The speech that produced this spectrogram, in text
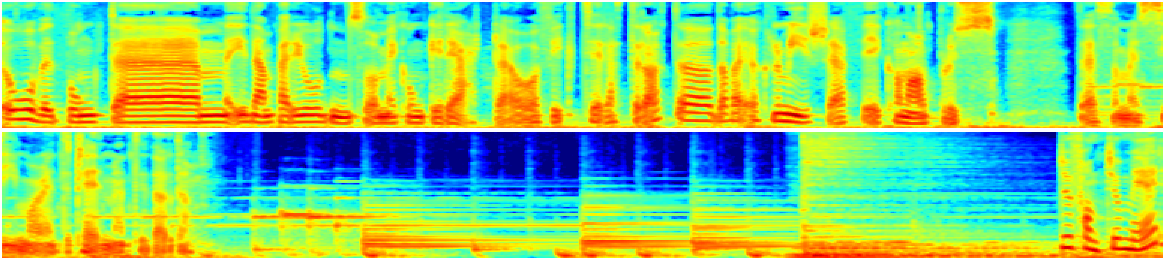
Hovedpunktet um, i den perioden som jeg konkurrerte og fikk tilrettelagt, da var jeg økonomisjef i Kanal Pluss. Det som er Seymour Entertainment i dag, da. Du fant jo mer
